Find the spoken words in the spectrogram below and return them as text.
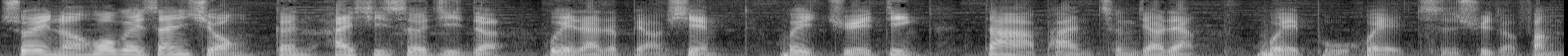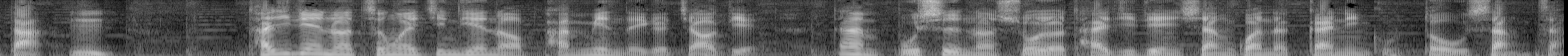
所以呢，货柜三雄跟 IC 设计的未来的表现，会决定大盘成交量会不会持续的放大。嗯，台积电呢，成为今天呢盘面的一个焦点，但不是呢所有台积电相关的概念股都上涨。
